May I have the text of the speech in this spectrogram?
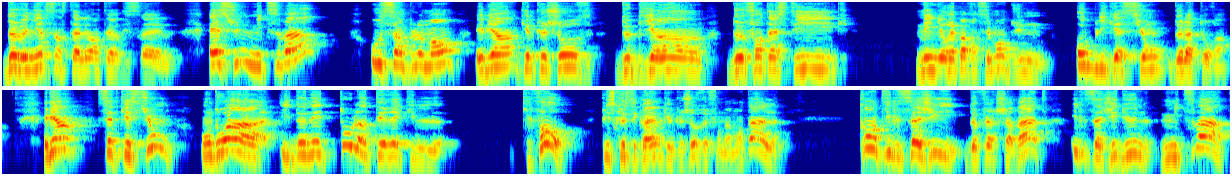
de venir s'installer en terre d'Israël? Est-ce une mitzvah ou simplement, eh bien, quelque chose de bien, de fantastique, mais il n'y aurait pas forcément d'une obligation de la Torah Eh bien, cette question, on doit y donner tout l'intérêt qu'il qu'il faut, puisque c'est quand même quelque chose de fondamental. Quand il s'agit de faire Shabbat, il s'agit d'une mitzvah.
